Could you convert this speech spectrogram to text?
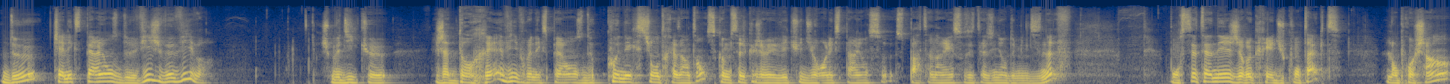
de quelle expérience de vie je veux vivre. Je me dis que j'adorerais vivre une expérience de connexion très intense, comme celle que j'avais vécue durant l'expérience Spartan Race aux États-Unis en 2019. Bon, cette année, j'ai recréé du contact. L'an prochain,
